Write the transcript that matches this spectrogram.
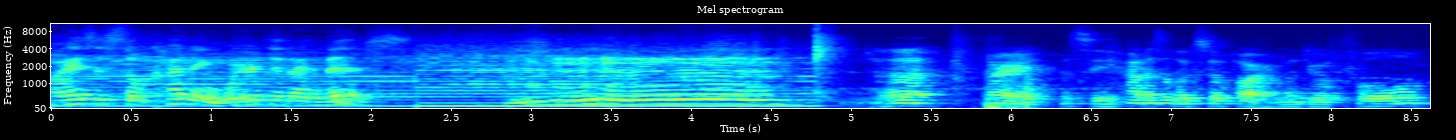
Why is it still cutting? Where did I miss? Uh, Alright, let's see. How does it look so far? I'm gonna do a full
